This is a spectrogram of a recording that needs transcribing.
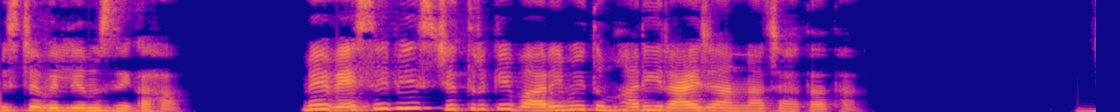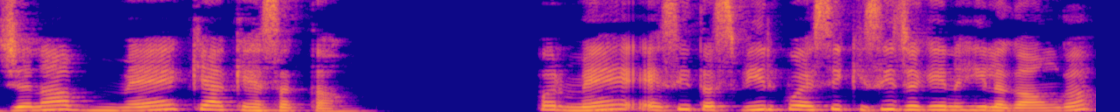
मिस्टर विलियम्स ने कहा। मैं वैसे भी इस चित्र के बारे में तुम्हारी राय जानना चाहता था। जनाब, मैं क्या कह सकता हूँ? पर मैं ऐसी तस्वीर को ऐसी किसी जगह नहीं लगाऊँगा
